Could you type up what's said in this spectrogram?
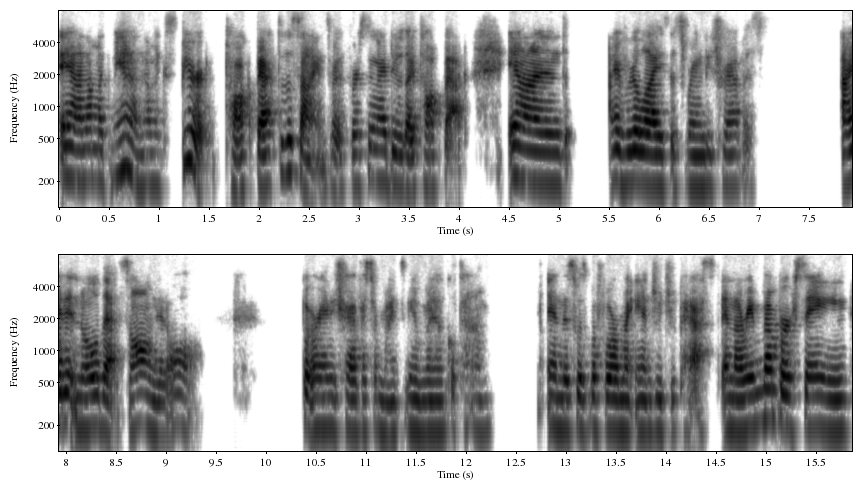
And I'm like, man, I'm like, spirit, talk back to the signs, right? First thing I do is I talk back. And I realize it's Randy Travis. I didn't know that song at all. But Randy Travis reminds me of my Uncle Tom. And this was before my Aunt Juju passed. And I remember saying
